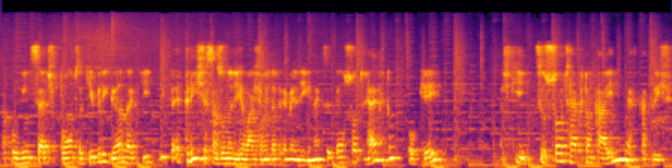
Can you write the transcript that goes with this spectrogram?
tá com 27 pontos aqui, brigando aqui. E é triste essa zona de rebaixamento da Premier League, né? Você tem o Southampton, ok. Acho que se o Southampton cair, ninguém vai ficar triste.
